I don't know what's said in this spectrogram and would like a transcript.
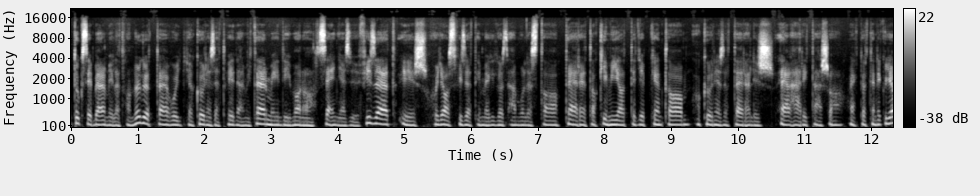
tök szép elmélet van mögötte, hogy a környezetvédelmi termékdíjban a szennyező fizet, és hogy azt fizeti meg igazából ezt a terhet, aki miatt egyébként a, a környezet terhelés elhárítása megtörténik. Ugye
